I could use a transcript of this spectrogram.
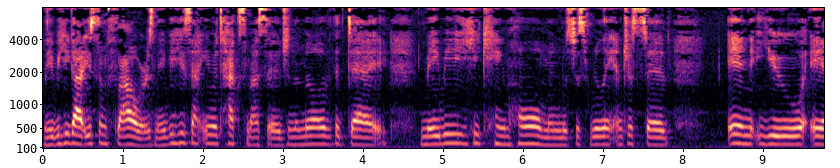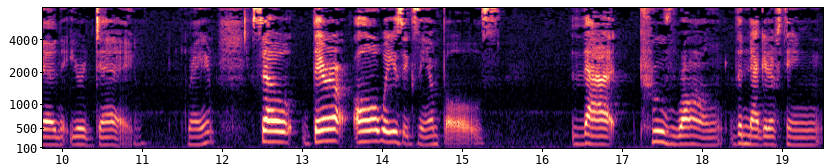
Maybe he got you some flowers. Maybe he sent you a text message in the middle of the day. Maybe he came home and was just really interested in you and your day, right? So there are always examples that prove wrong the negative thing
